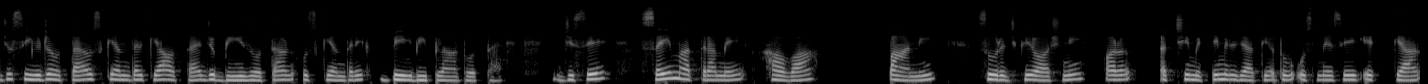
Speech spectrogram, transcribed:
जो सीड होता है, उसके अंदर क्या होता है, जो बीज होता है, उसके अंदर एक बेबी प्लांट होता है, जिसे सही मात्रा में हवा, पानी, सूरज की रोशनी और अच्छी मिट्टी मिल जाती है तो उसमें से एक क्या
